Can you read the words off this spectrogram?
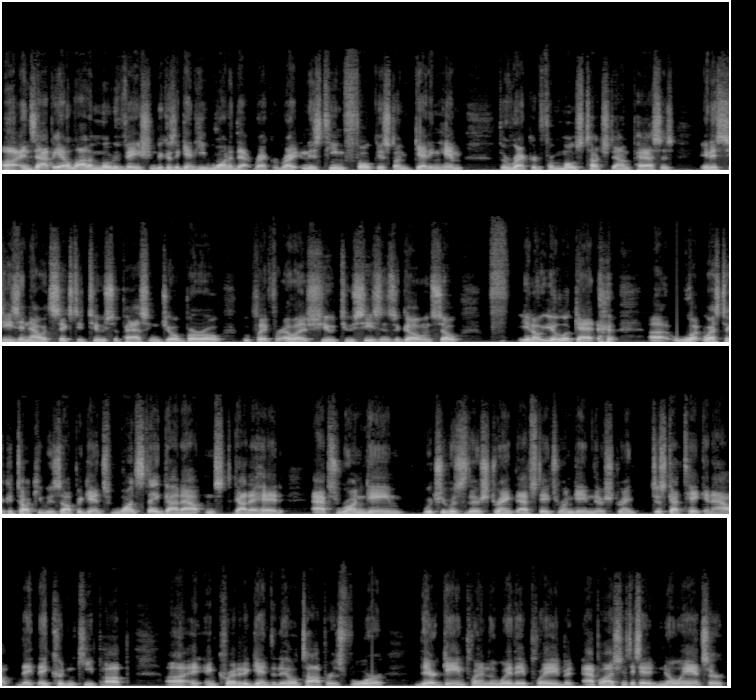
Uh, and Zappe had a lot of motivation because again, he wanted that record, right? And his team focused on getting him the record for most touchdown passes in a season. Now it's 62, surpassing Joe Burrow, who played for LSU two seasons ago. And so, you know, you look at uh, what Western Kentucky was up against. Once they got out and got ahead, App's run game, which was their strength, App State's run game, their strength, just got taken out. They, they couldn't keep up. Uh, and, and credit again to the Hilltoppers for their game plan and the way they played. But Appalachian State had no answer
